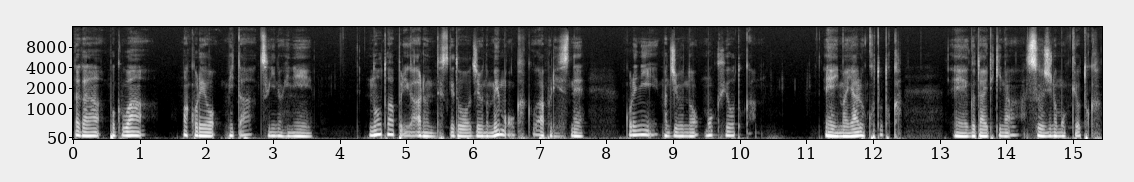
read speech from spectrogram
だから僕は、まあ、これを見た次の日にノートアプリがあるんですけど自分のメモを書くアプリですね。これに、まあ、自分の目標とか、えー今やることとか、えー具体的な数字の目標とか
